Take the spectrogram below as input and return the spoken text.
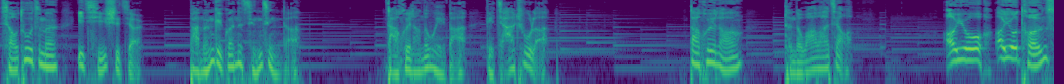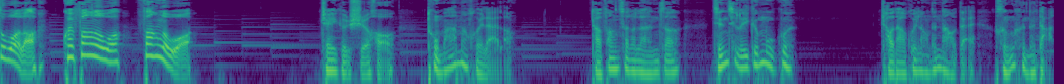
小兔子们一起使劲儿。把门给关得紧紧的，大灰狼的尾巴给夹住了。大灰狼疼得哇哇叫：“哎呦，哎呦，疼死我了！快放了我，放了我！”这个时候，兔妈妈回来了，她放下了篮子，捡起了一根木棍，朝大灰狼的脑袋狠狠的打。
